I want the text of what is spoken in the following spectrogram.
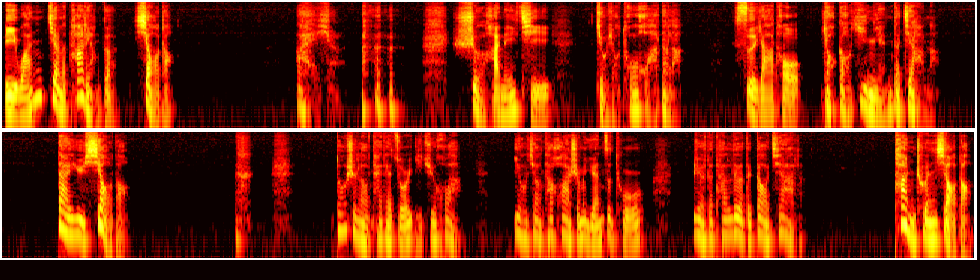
李纨见了他两个，笑道。哎呀，社还没起，就有脱滑的了。四丫头要告一年的假呢。黛玉笑道：“ 都是老太太昨儿一句话，又叫她画什么园子图，惹得她乐得告假了。”探春笑道：“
